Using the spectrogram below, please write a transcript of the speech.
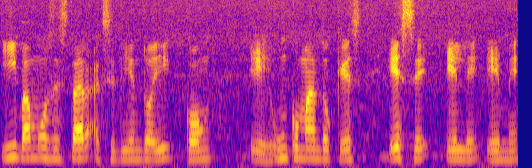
Y vamos a estar accediendo ahí con eh, un comando que es slmgr,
